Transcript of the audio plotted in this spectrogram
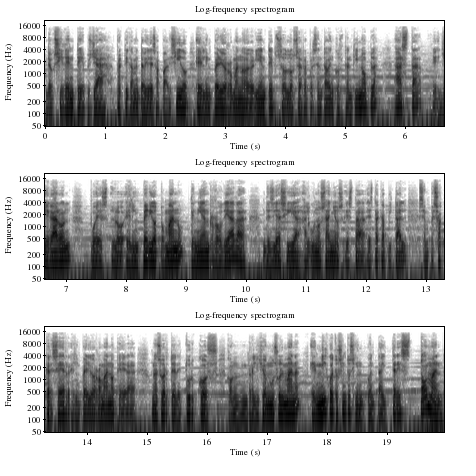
de Occidente pues ya prácticamente había desaparecido. El imperio romano de Oriente pues, solo se representaba en Constantinopla hasta eh, llegaron pues el imperio otomano. Tenían rodeada desde hacía algunos años esta, esta capital. Se empezó a crecer el imperio romano que era una suerte de turcos con religión musulmana. En 1453 toman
